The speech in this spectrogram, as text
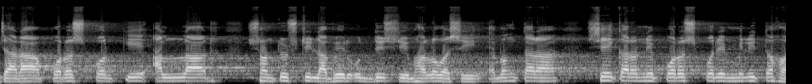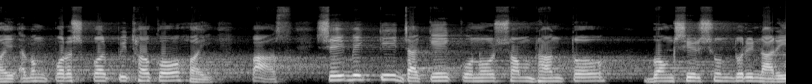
যারা পরস্পরকে আল্লাহর সন্তুষ্টি লাভের উদ্দেশ্যে ভালোবাসে এবং তারা সে কারণে পরস্পরে মিলিত হয় এবং পরস্পর পৃথকও হয়। পাঁচ সেই ব্যক্তি যাকে কোনো সম্ভ্রান্ত বংশের সুন্দরী নারী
